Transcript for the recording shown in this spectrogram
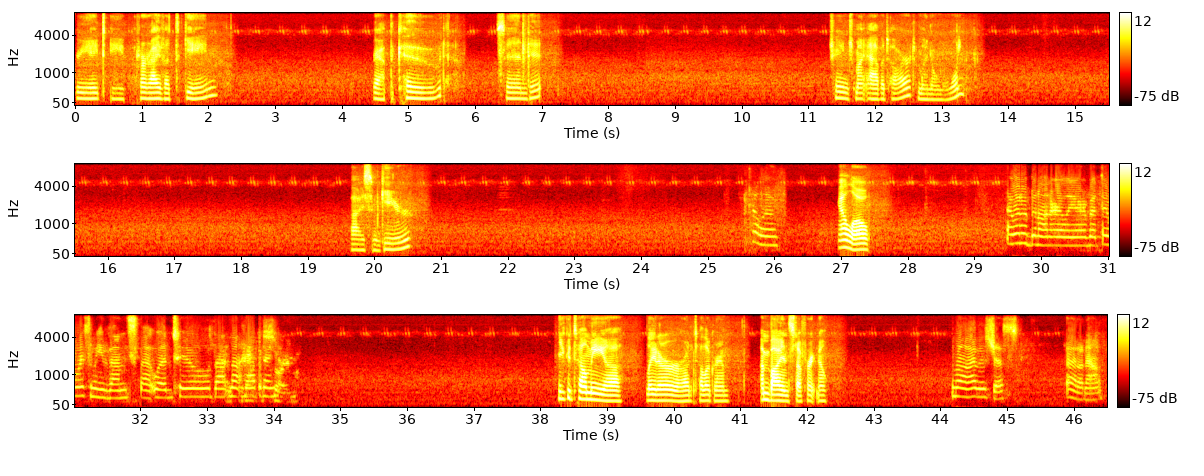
Create a private game. Grab the code. Send it. Change my avatar to my normal one. Buy some gear. Hello. Hello. I would have been on earlier, but there were some events that led to that not happening. Sorry. You could tell me uh, later or on Telegram. I'm buying stuff right now. Well, I was just, I don't know.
